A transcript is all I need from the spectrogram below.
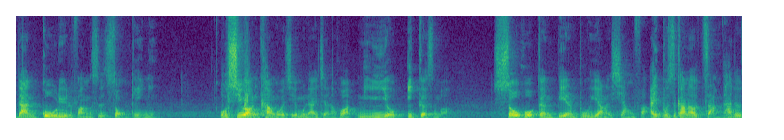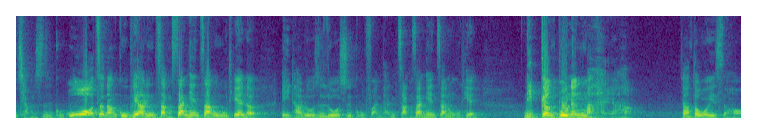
单过滤的方式送给你。我希望你看我的节目来讲的话，你有一个什么收获跟别人不一样的想法？哎，不是看到涨它就强势股哇，这档股票已经涨三天涨五天了。哎，它如果是弱势股反弹涨三天涨五天。你更不能买啊！这样懂我意思哈？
